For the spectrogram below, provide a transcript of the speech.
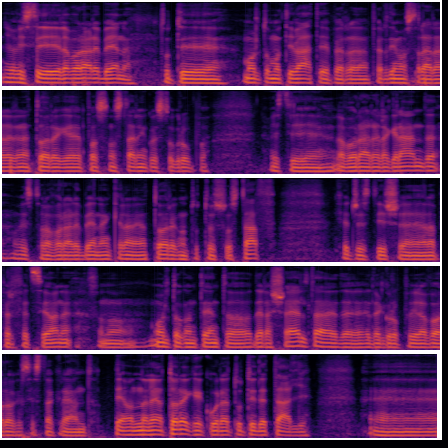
Li ho visti lavorare bene, tutti molto motivati per, per dimostrare all'allenatore che possono stare in questo gruppo. Ho visti lavorare alla grande, ho visto lavorare bene anche l'allenatore con tutto il suo staff che gestisce alla perfezione. Sono molto contento della scelta e del gruppo di lavoro che si sta creando. È un allenatore che cura tutti i dettagli, eh,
